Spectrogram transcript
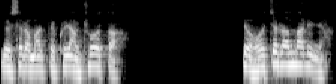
몇 사람한테 그냥 주었다. 어쩌란 말이냐?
